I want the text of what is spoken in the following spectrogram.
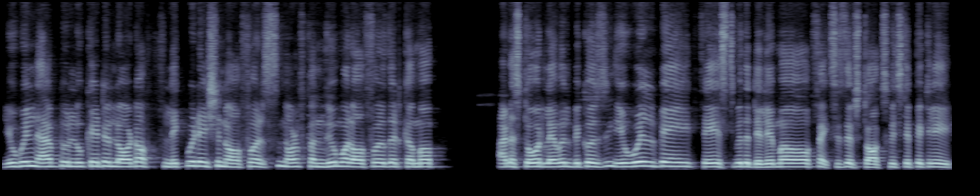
you will have to look at a lot of liquidation offers, a lot of consumer offers that come up at a store level because you will be faced with the dilemma of excessive stocks, which typically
